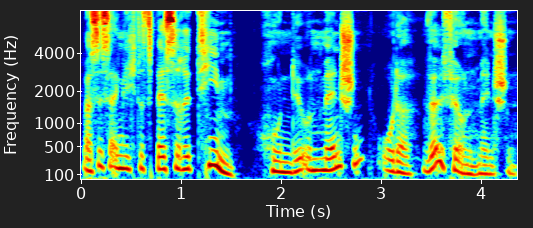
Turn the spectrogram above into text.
was ist eigentlich das bessere Team? Hunde und Menschen oder Wölfe und Menschen.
